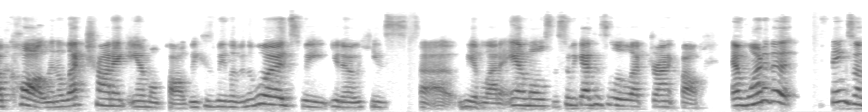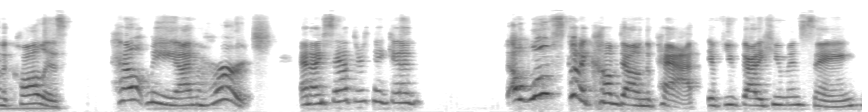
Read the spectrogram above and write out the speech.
a call, an electronic animal call, because we live in the woods. We, you know, he's, uh, we have a lot of animals, so we got this little electronic call. And one of the things on the call is, "Help me, I'm hurt." And I sat there thinking, a wolf's gonna come down the path if you've got a human saying,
